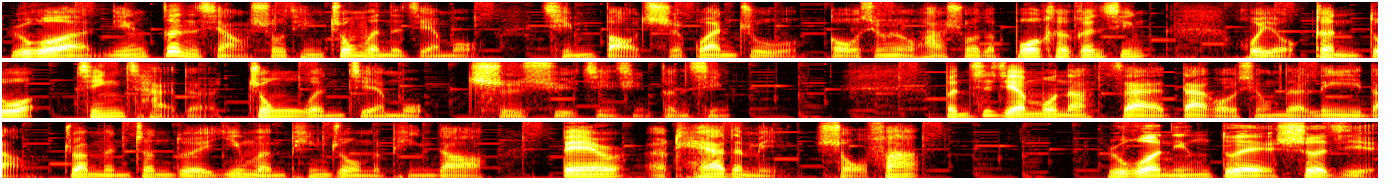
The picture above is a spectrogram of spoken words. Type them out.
如果您更想收听中文的节目，请保持关注“狗熊有话说”的播客更新。会有更多精彩的中文节目持续进行更新。本期节目呢，在大狗熊的另一档专门针对英文拼众的频道 Bear Academy 首发。如果您对设计、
